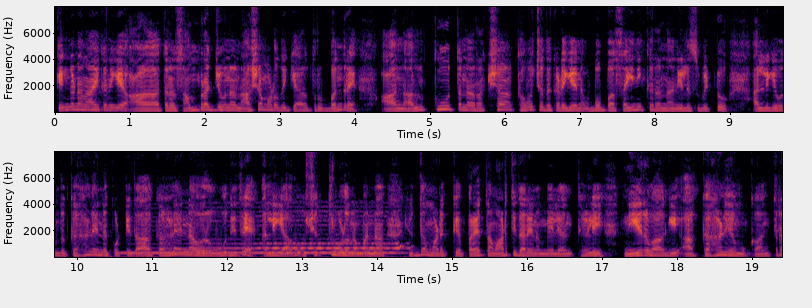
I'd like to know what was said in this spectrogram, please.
ಕೆಂಗಣ್ಣ ನಾಯಕನಿಗೆ ಆತನ ಸಾಮ್ರಾಜ್ಯವನ್ನು ನಾಶ ಮಾಡೋದಕ್ಕೆ ಯಾರಾದರೂ ಬಂದರೆ ಆ ನಾಲ್ಕು ತನ್ನ ರಕ್ಷಾ ಕವಚದ ಕಡೆಗೆ ಒಬ್ಬೊಬ್ಬ ಸೈನಿಕರನ್ನು ನಿಲ್ಲಿಸಿಬಿಟ್ಟು ಅಲ್ಲಿಗೆ ಒಂದು ಕಹಳೆಯನ್ನು ಕೊಟ್ಟಿದ್ದ. ಆ ಕಹಳೆಯನ್ನು ಅವರು ಊದಿದ್ರೆ ಅಲ್ಲಿ ಯಾರೋ ಶತ್ರುಗಳು ನಮ್ಮನ್ನು ಯುದ್ಧ ಮಾಡೋಕ್ಕೆ ಪ್ರಯತ್ನ ಮಾಡ್ತಿದ್ದಾರೆ ನಮ್ಮ ಮೇಲೆ ಅಂತ ಹೇಳಿ ನೇರವಾಗಿ ಆ ಕಹಳೆಯ ಮುಖಾಂತರ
